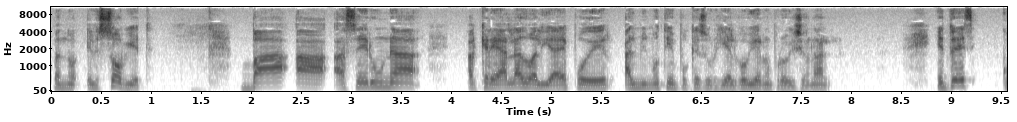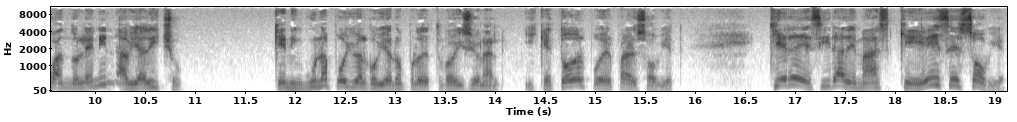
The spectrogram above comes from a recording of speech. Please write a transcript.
cuando el soviet va a hacer una, a crear la dualidad de poder al mismo tiempo que surgía el gobierno provisional. Entonces, cuando Lenin había dicho que ningún apoyo al gobierno provisional y que todo el poder para el soviet, quiere decir además que ese soviet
